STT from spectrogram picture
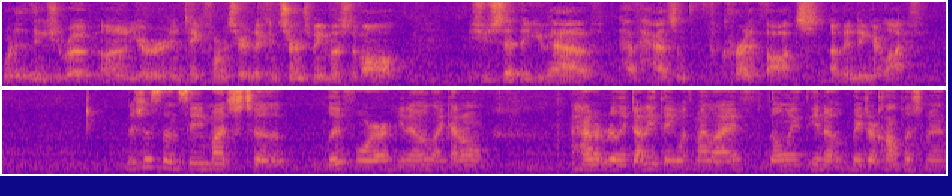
one of the things you wrote on your intake forms here that concerns me most of all is you said that you have have had some current thoughts of ending your life. there just doesn't seem much to live for, you know, like I don't I haven't really done anything with my life. The only, you know, major accomplishment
